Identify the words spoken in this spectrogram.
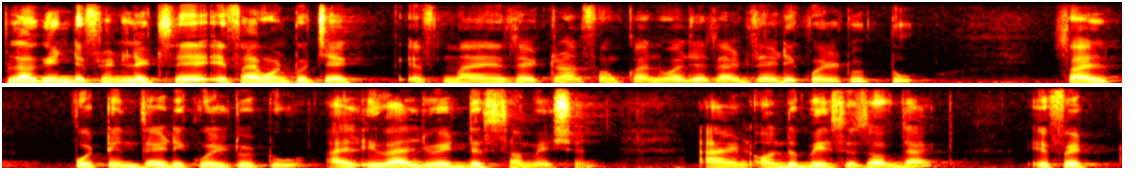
plug in different, let's say if I want to check if my z transform converges at z equal to 2. So I'll put in z equal to 2, I'll evaluate this summation and on the basis of that, if it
